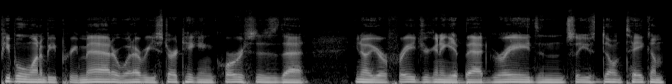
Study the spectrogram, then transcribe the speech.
people who want to be pre med or whatever. You start taking courses that you know you're afraid you're going to get bad grades, and so you don't take them.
